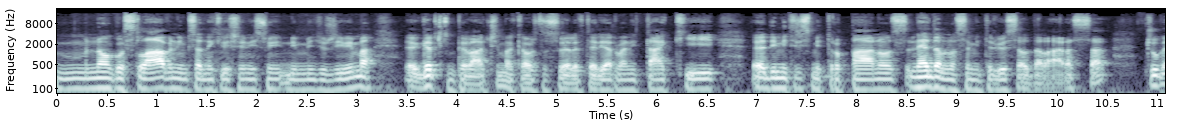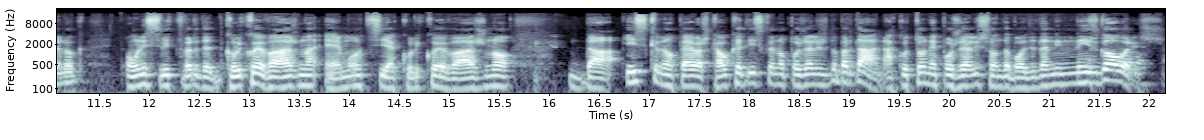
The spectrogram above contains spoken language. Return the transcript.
mnogo slavnim, sad neki više nisu ni među živima, e, grčkim pevačima kao što su Elefteri Arvanitaki, e, Dimitris Mitropanos, nedavno sam intervjuisao Dalarasa, čuvenog, oni svi tvrde koliko je važna emocija, koliko je važno da iskreno pevaš kao kad iskreno poželiš dobar dan. Ako to ne poželiš, onda bolje da ni ne izgovoriš.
